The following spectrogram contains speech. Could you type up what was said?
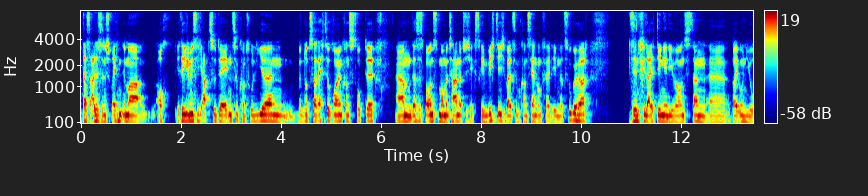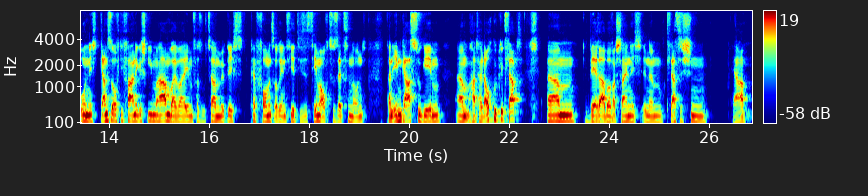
das alles entsprechend immer auch regelmäßig abzudaten, zu kontrollieren, Benutzerrechte, Rollenkonstrukte. Ähm, das ist bei uns momentan natürlich extrem wichtig, weil es im Konzernumfeld eben dazugehört. Sind vielleicht Dinge, die wir uns dann äh, bei Union nicht ganz so auf die Fahne geschrieben haben, weil wir eben versucht haben, möglichst performanceorientiert die Systeme aufzusetzen und dann eben Gas zu geben. Ähm, hat halt auch gut geklappt. Ähm, wäre aber wahrscheinlich in einem klassischen ja,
